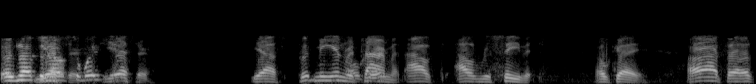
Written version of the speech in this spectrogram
there's nothing yes, else sir. to wait for. Yes, sir. Yes, put me in Okay. retirement. I'll I'll receive it. Okay. All right, fellas.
